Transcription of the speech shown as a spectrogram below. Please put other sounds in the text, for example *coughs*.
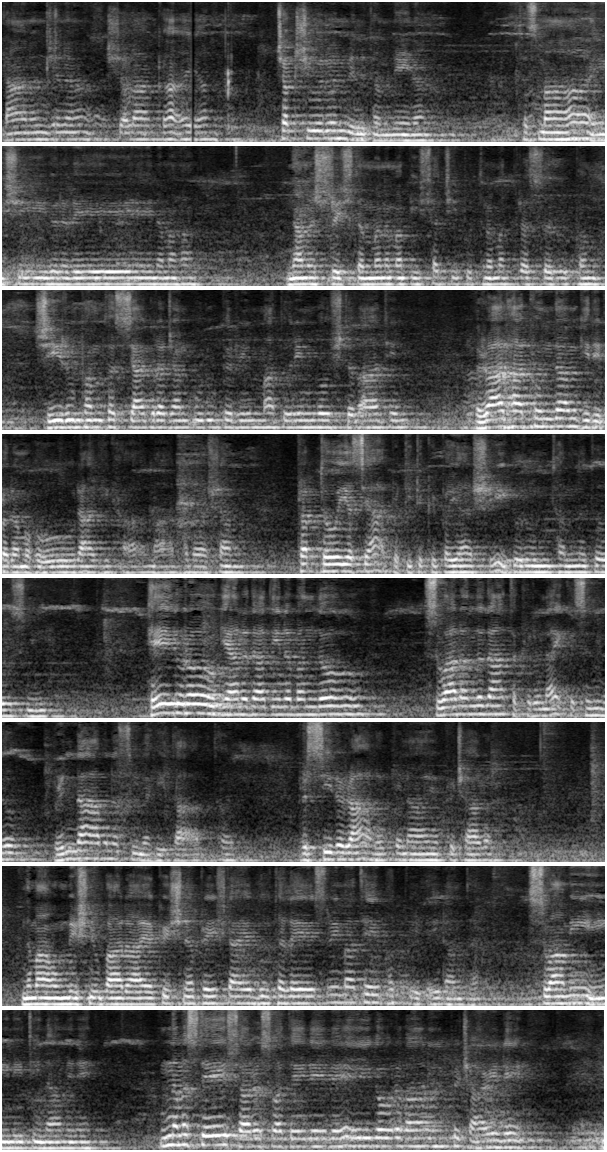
ज्ञानञ्जना शलाकाय चक्षुरुन्मिलितं येन तस्मै श्रीगुरवे नमः। नमः श्रेष्ठं मनमपि शचीपुत्रमत्र स्वरूपं। श्रीरूपं तस्याग्रजम् उरुपरिं, मातुरीं, गोष्ठवाधिं। राधाकुन्दं गिरिपरमहो राधिका माधवशम्। प्रप्तो यस्या प्रतिकृपया श्रीगुरुं तं नतोऽस्मि हे गुरो ज्ञानदातिनबन्धो स्वानन्ददातकरुणैकसिन्धो वृन्दावनस्य नहितावत प्रसीदराधप्रणाय प्रचार। नमा नमां विष्णुपादाय कृष्णप्रेष्ठाय भूतले श्रीमते भक्तिवेदान्त। स्वामीनिति नामिने। नमस्ते सरस्वते देवे गौरवाणी प्रचारिणे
